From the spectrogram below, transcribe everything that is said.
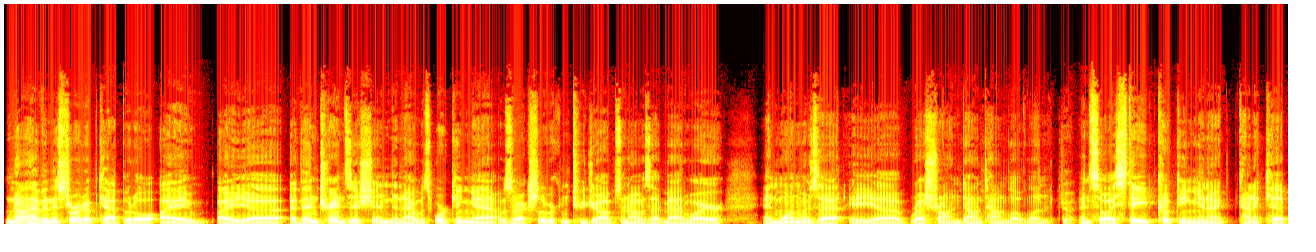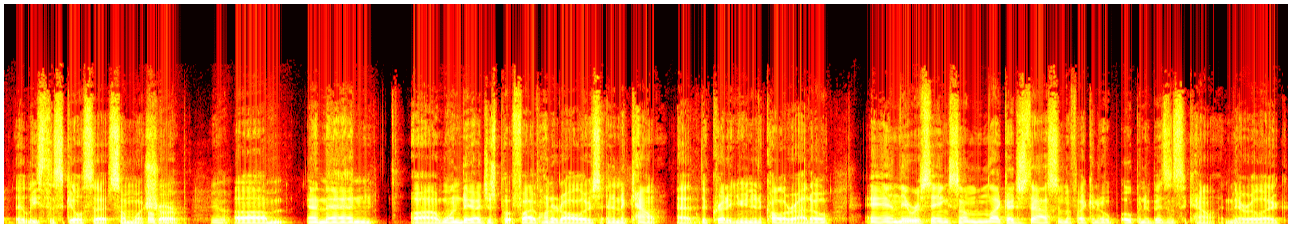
not having the startup capital, I I uh, I then transitioned and I was working at I was actually working two jobs when I was at Madwire, and one was at a uh, restaurant in downtown Loveland. And so I stayed cooking and I kind of kept at least the skill set somewhat sharp. yeah Um, and then uh, one day I just put five hundred dollars in an account at the credit union of Colorado, and they were saying something like I just asked them if I can op- open a business account, and they were like.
